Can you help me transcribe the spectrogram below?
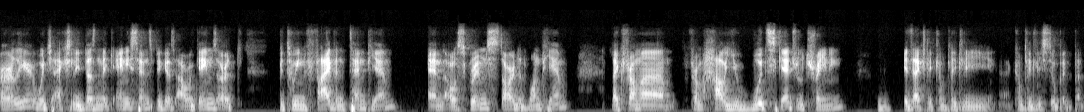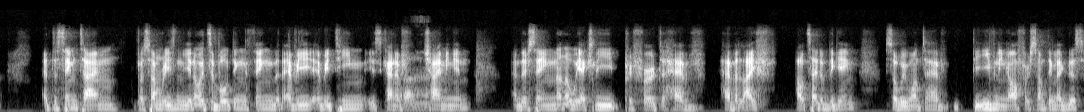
earlier which actually doesn't make any sense because our games are at between 5 and 10 p.m. and our scrims start at 1 p.m. Like from a from how you would schedule training, Mm. it's actually completely completely stupid. But at the same time, for some reason, you know, it's a voting thing that every every team is kind of Uh. chiming in, and they're saying, no, no, we actually prefer to have have a life outside of the game. So we want to have the evening off or something like this.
